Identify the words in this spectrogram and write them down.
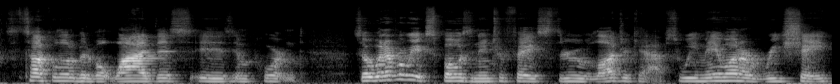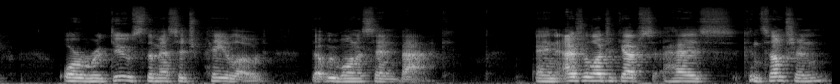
Let's talk a little bit about why this is important. So whenever we expose an interface through Logic Apps, we may want to reshape or reduce the message payload that we want to send back. And Azure Logic Apps has consumption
